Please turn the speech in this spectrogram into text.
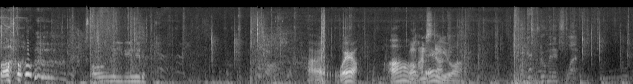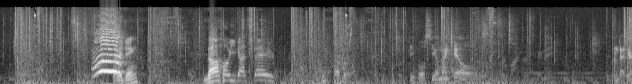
Oh. Holy dude. Alright, where? Oh, Well, I'm there stuck. you are. Two minutes left. Raging. Ah! No, you got saved. No. People steal my kills. I'm dead here.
